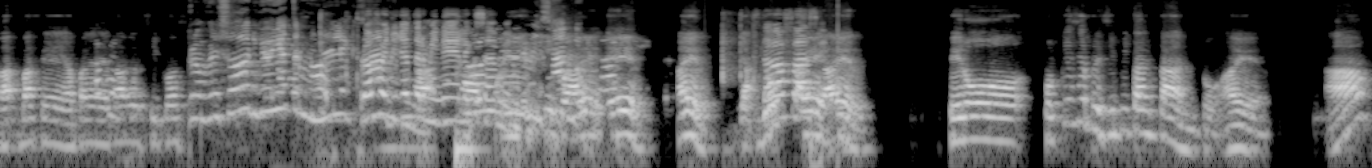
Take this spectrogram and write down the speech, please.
Va, va que apaguen el audio, chicos. Profesor, yo ya terminé el examen. Profe, yo ya terminé el A examen. a ver, a ver, a ver, ya, yo- Estaba a fácil. ver, a ver, pero, ¿por qué se precipitan tanto? A ver, ¿ah?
